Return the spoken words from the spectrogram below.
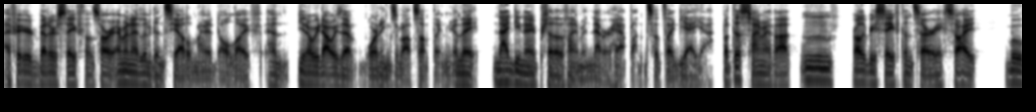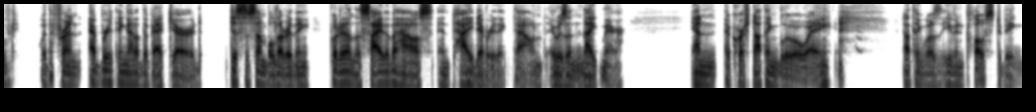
I figured better safe than sorry. I mean, I lived in Seattle my adult life, and you know, we'd always have warnings about something, and they 99% of the time it never happened. So it's like, yeah, yeah. But this time I thought, mm, rather be safe than sorry. So I moved with a friend everything out of the backyard, disassembled everything, put it on the side of the house, and tied everything down. It was a nightmare. And of course, nothing blew away. nothing was even close to being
